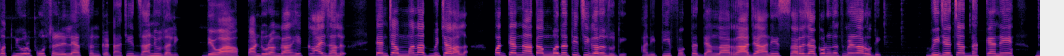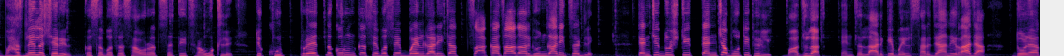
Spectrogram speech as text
पत्नीवर कोसळलेल्या संकटाची जाणीव झाली. देवा पांडुरंगा हे काय झालं? त्यांच्या मनात विचार आला. पण त्यांना आता मदतीची गरज होती आणि ती फक्त त्यांना राजा आणि सरजाकडूनच मिळणार होती. विजेच्या धक्क्याने भाजलेलं शरीर कसं बसं सावरत सतीचरा उठले. ते खूप प्रयत्न करून कसे बसे बैलगाडीच्या चाकाचा आधार घेऊन गाडीत चढले. त्यांची दृष्टी त्यांच्या भोवती फिरली. बाजूलाच त्यांचं लाडके बैल सरजा आणि राजा डोळ्यात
